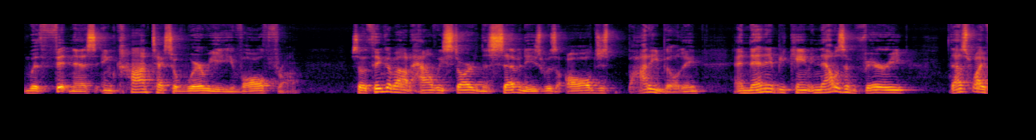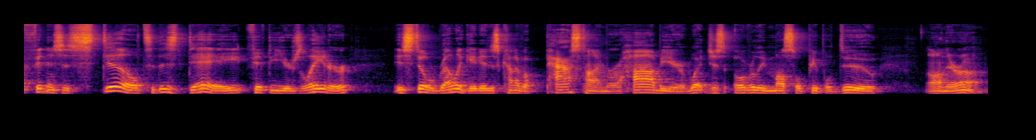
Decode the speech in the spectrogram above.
with fitness in context of where we evolved from. So think about how we started in the 70s was all just bodybuilding, and then it became, and that was a very that's why fitness is still to this day, 50 years later, is still relegated as kind of a pastime or a hobby or what just overly muscled people do on their own.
